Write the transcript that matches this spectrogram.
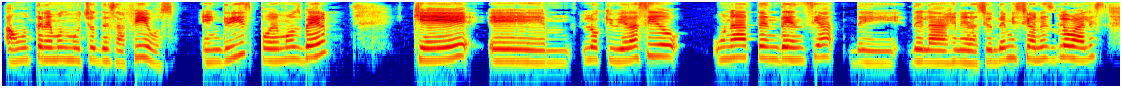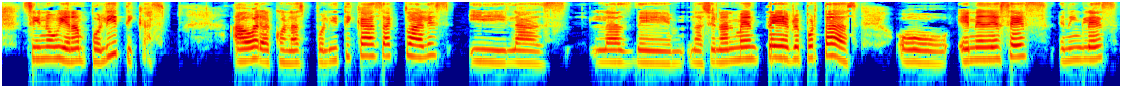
aún tenemos muchos desafíos. En gris podemos ver que eh, lo que hubiera sido una tendencia de, de, la generación de emisiones globales si no hubieran políticas. Ahora, con las políticas actuales y las, las de nacionalmente reportadas o NDCs en inglés,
